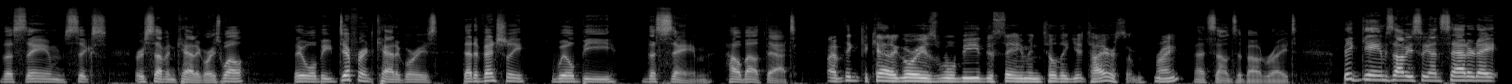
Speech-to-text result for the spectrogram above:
the same six or seven categories. Well, they will be different categories that eventually will be the same. How about that? I think the categories will be the same until they get tiresome, right? That sounds about right. Big games, obviously, on Saturday.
